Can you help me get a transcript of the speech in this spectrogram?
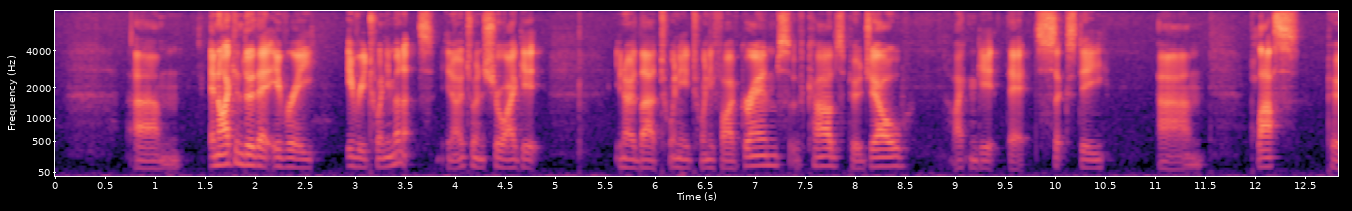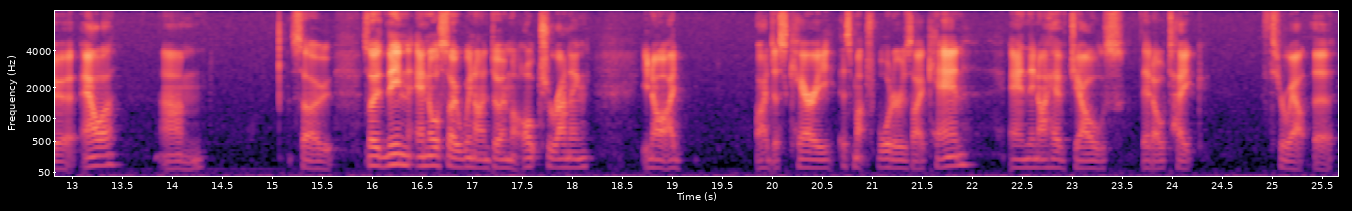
Um, and I can do that every every 20 minutes, you know, to ensure I get, you know, that 20 25 grams of carbs per gel. I can get that 60 um, plus per hour. Um, so so then and also when I'm doing my ultra running, you know, I I just carry as much water as I can, and then I have gels that I'll take throughout the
